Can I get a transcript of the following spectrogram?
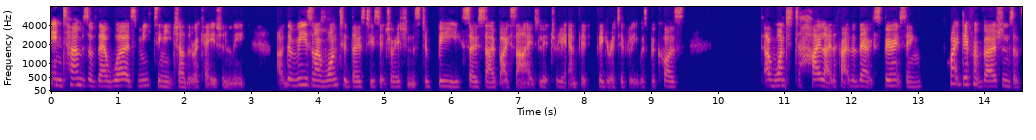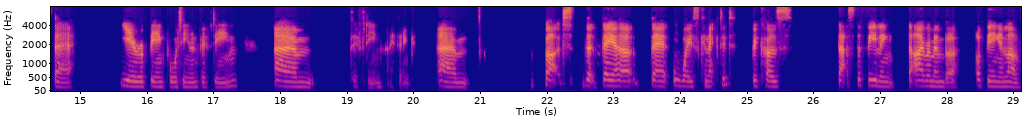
in terms of their words meeting each other occasionally, uh, the reason I wanted those two situations to be so side by side, literally and figuratively, was because I wanted to highlight the fact that they're experiencing quite different versions of their year of being 14 and 15 um 15 i think. Um but that they are they're always connected because that's the feeling that i remember of being in love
